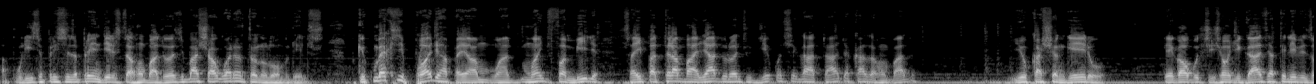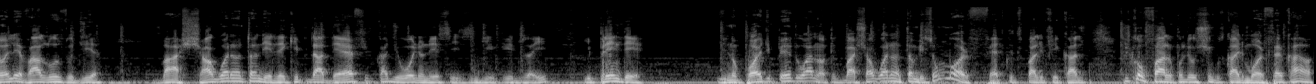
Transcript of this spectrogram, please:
A polícia precisa prender esses arrombadores e baixar o guarantã no lombo deles. Porque como é que se pode, rapaz, uma mãe de família sair para trabalhar durante o dia, quando chegar à tarde, a casa arrombada? E o caxangueiro pegar o botijão de gás e a televisão e levar a luz do dia. Baixar o Guarantã dele, a equipe da DEF ficar de olho nesses indivíduos aí e prender. E não pode perdoar, não. Tem que baixar o Guarantã. Isso é um morfético desqualificado. Por isso que eu falo, quando eu xingo os caras de morfético, ah,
